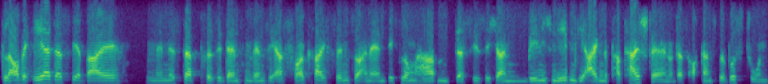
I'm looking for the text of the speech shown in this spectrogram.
glaube eher, dass wir bei Ministerpräsidenten, wenn sie erfolgreich sind, so eine Entwicklung haben, dass sie sich ein wenig neben die eigene Partei stellen und das auch ganz bewusst tun.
